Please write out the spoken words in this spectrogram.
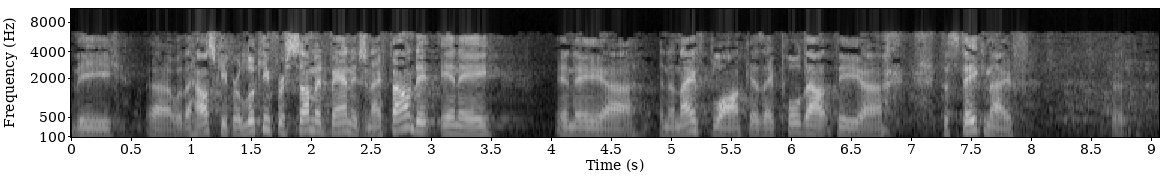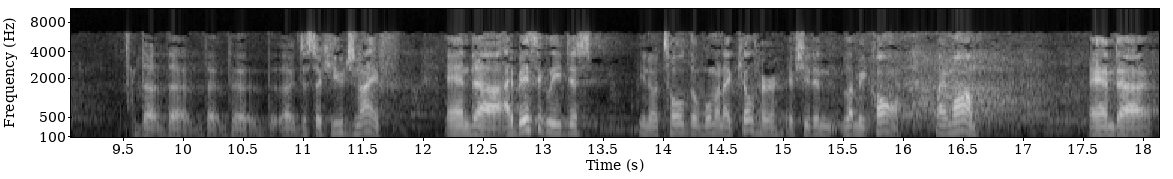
the, uh, with the housekeeper, looking for some advantage. And I found it in a in a uh, in a knife block as I pulled out the uh, the steak knife, the the the, the, the uh, just a huge knife, and uh, I basically just you know told the woman I killed her if she didn't let me call my mom, and uh,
